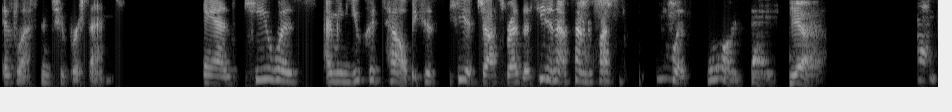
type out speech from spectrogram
is less than 2%. And he was, I mean, you could tell because he had just read this. He didn't have time to process. He was floored. Yeah. Um,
